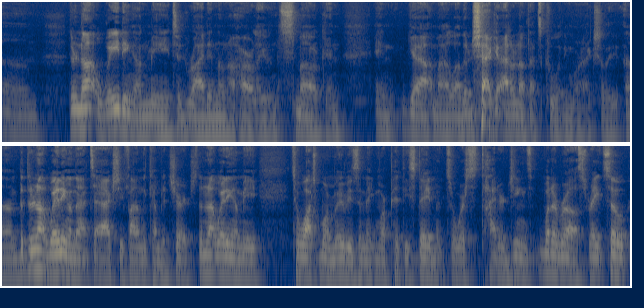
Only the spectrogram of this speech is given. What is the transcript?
Um, they're not waiting on me to ride in on a Harley and smoke and and get out my leather jacket. I don't know if that's cool anymore, actually. Um, but they're not waiting on that to actually finally come to church. They're not waiting on me to watch more movies and make more pithy statements or wear tighter jeans, whatever else, right? So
